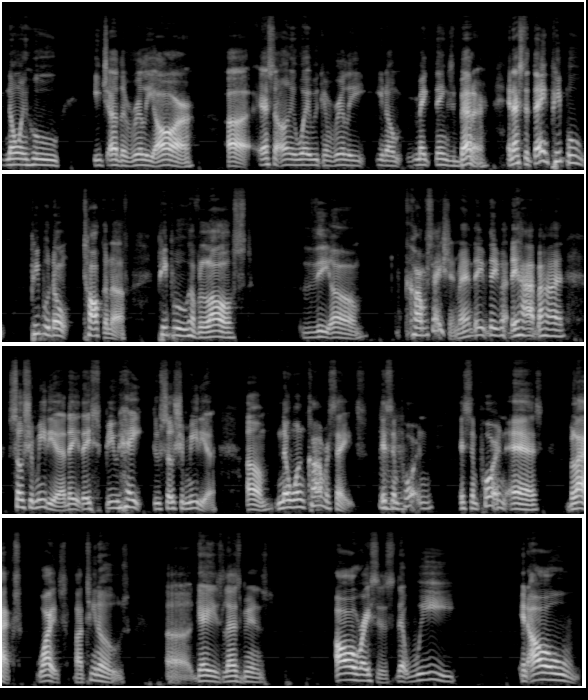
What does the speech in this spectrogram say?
knowing who each other really are, uh, that's the only way we can really you know make things better. And that's the thing. People people don't talk enough. People have lost the um conversation, man. They they they hide behind social media. They they spew hate through social media. Um, no one conversates. It's Mhm. important. It's important as blacks, whites, Latinos, uh, gays, lesbians, all races that we, in all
